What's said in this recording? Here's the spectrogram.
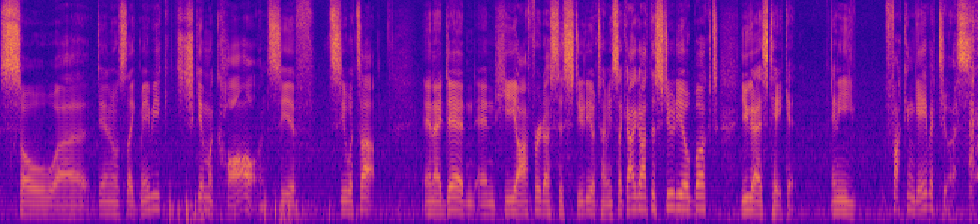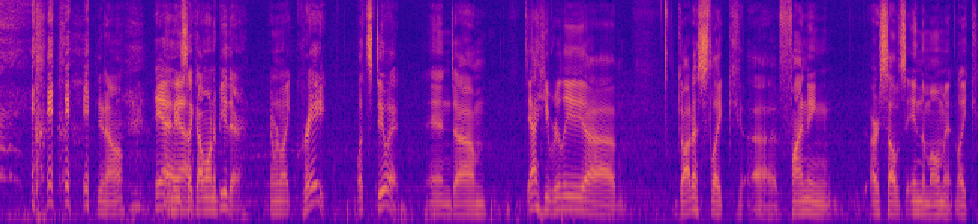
so uh, Daniel was like, maybe you just give him a call and see if see what's up. And I did, and- and he offered us his studio time. He's like, I got the studio booked. You guys take it, and he fucking gave it to us. you know, Yeah, and he's yeah. like, I want to be there, and we're like, great, let's do it. And um, yeah, he really uh, got us like uh, finding ourselves in the moment. Like,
